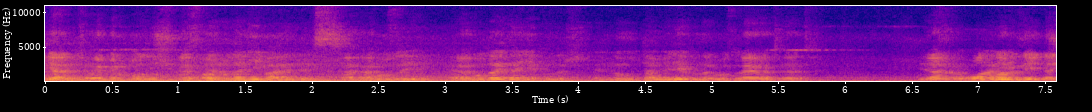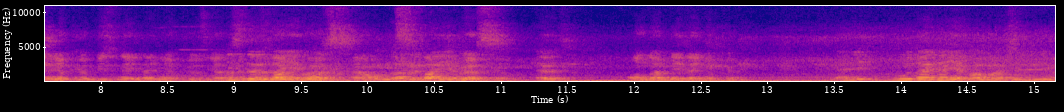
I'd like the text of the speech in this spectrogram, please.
diğer ömür bozası ne var? buradan imal ederiz. Aha. Bozayı. Evet. Buğdaydan yapılır. Yani nohuttan bile yapılır boza. Evet evet. Yani Biz onlar neyden yapıyor, biz neyden yapıyoruz yani? Biz var. yaparız. Ha, onlar farklı mı yapıyor? Evet. Onlar neyden yapıyor? Yani buğdaydan yapan var. İşte dediğim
